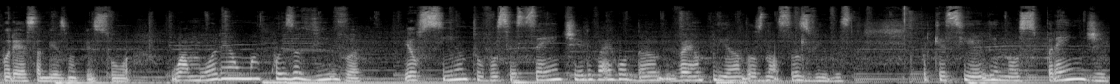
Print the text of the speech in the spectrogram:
por essa mesma pessoa. O amor é uma coisa viva, Eu sinto, você sente, ele vai rodando e vai ampliando as nossas vidas. Porque se ele nos prende,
